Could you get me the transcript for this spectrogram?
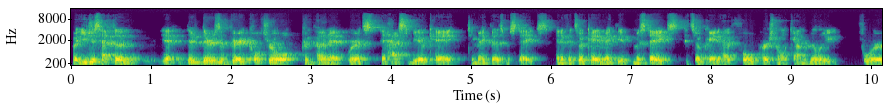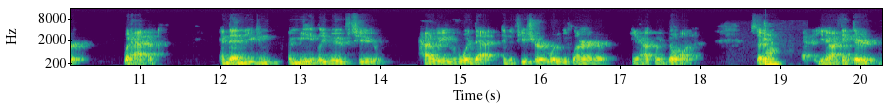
but you just have to yeah, there, there's a very cultural component where it's it has to be okay to make those mistakes, and if it's okay to make the mistakes, it's okay to have full personal accountability for what happened, and then you can immediately move to how do we avoid that in the future? What do we learn, or you know how can we build on it? So, yeah. you know, I think there,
